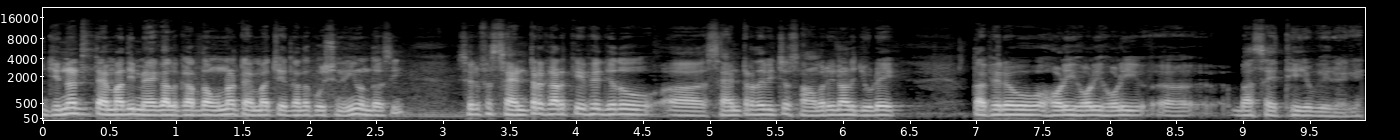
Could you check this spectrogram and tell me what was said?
ਜਿਨ੍ਹਾਂ ਟਾਈਮਾਂ ਦੀ ਮੈਂ ਗੱਲ ਕਰਦਾ ਉਹਨਾਂ ਟਾਈਮਾਂ 'ਚ ਇਦਾਂ ਦਾ ਕੁਝ ਨਹੀਂ ਹੁੰਦਾ ਸੀ। ਸਿਰਫ ਸੈਂਟਰ ਕਰਕੇ ਫਿਰ ਜਦੋਂ ਸੈਂਟਰ ਦੇ ਵਿੱਚ ਸਾਮਰੀ ਨਾਲ ਜੁੜੇ ਤਾਂ ਫਿਰ ਉਹ ਹੌਲੀ ਹੌਲੀ ਹੌਲੀ ਅ, ਬਸ ਇੱਥੇ ਜੁਗੇ ਰਹਿ ਗਏ।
